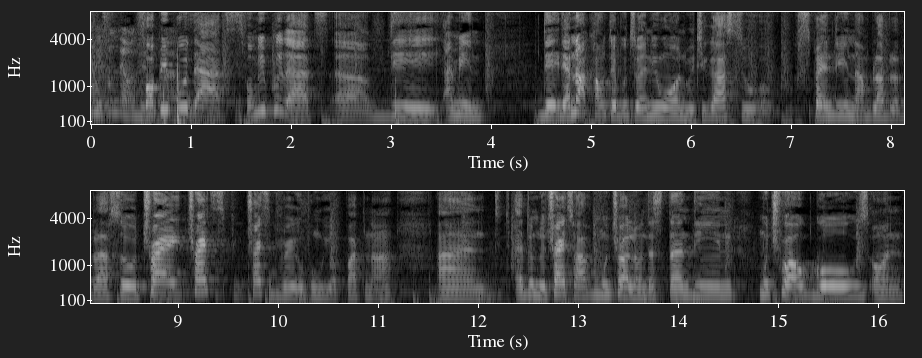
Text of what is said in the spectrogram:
And for people that for people that um, they I mean they they're not accountable to anyone with regards to spending and blah blah blah. So try try to try to be very open with your partner and I don't know try to have mutual understanding, mutual goals on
